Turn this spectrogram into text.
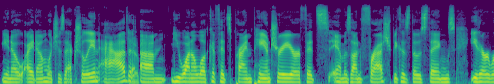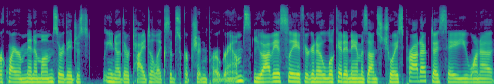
you know item which is actually an ad Yep. um, you want to look if it's Prime Pantry or if it's Amazon Fresh because those things either require minimums or they just you know they're tied to like subscription programs you obviously if you're going to look at an amazon's choice product i say you want to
